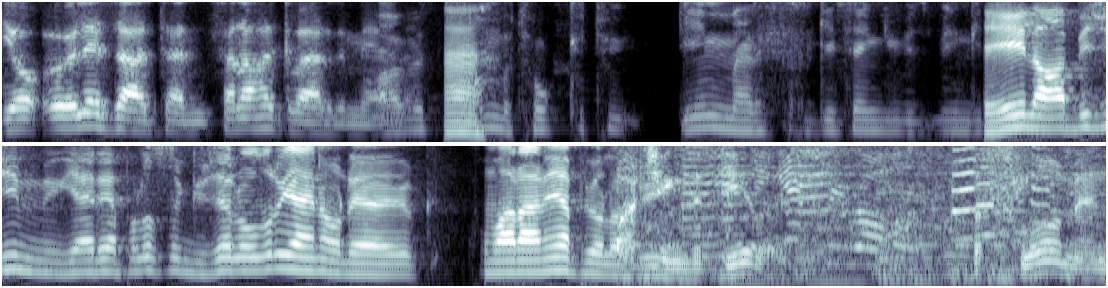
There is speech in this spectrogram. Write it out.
Yo öyle zaten. Sana hak verdim yani. He. tamam da çok kötü değil mi Mersin geçen gibi biz bizim Değil abicim yer yapılırsa güzel olur yani oraya kumarhane yapıyorlar. watching the dealers. The floormen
